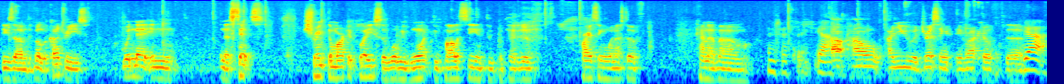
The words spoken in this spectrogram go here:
these um, developed countries, wouldn't that, in in a sense, shrink the marketplace of what we want through policy and through competitive pricing when that stuff kind of um, interesting? Yeah. How, how are you addressing in Health the yeah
